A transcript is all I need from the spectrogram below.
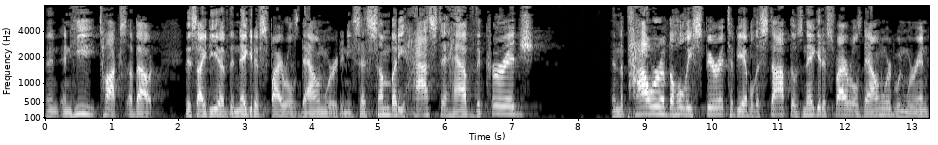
And, and he talks about this idea of the negative spirals downward. And he says somebody has to have the courage and the power of the Holy Spirit to be able to stop those negative spirals downward when we're in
